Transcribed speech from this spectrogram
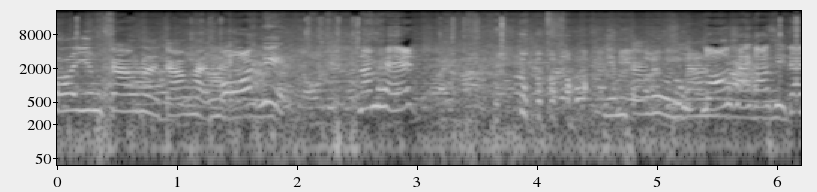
พอยิ้มกาวหน่อยกาวหายไปไหนโอ้ยนี่น้ำเพชรยิ้มกาวดูหน้าน้องใช้กาวสีด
